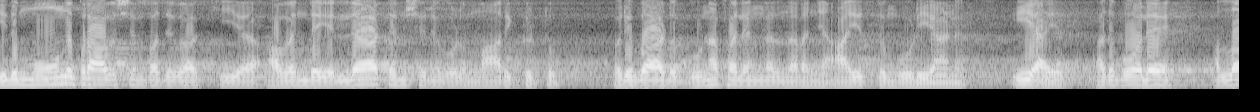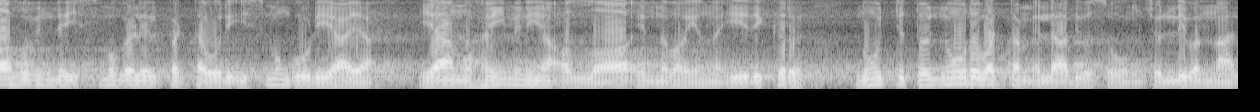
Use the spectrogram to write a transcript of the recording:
ഇത് മൂന്ന് പ്രാവശ്യം പതിവാക്കിയ അവന്റെ എല്ലാ ടെൻഷനുകളും മാറിക്കിട്ടും. ഒരുപാട് ഗുണഫലങ്ങൾ നിറഞ്ഞ ആയത്തും കൂടിയാണ് ഈ ആയത്ത്. അതുപോലെ അള്ളാഹുവിന്റെ ഇസ്മുകളിൽപ്പെട്ട ഒരു ഇസ്മും കൂടിയായ യാ മുഹൈമിനിയ അള്ളാ എന്ന് പറയുന്ന ഈ ദിക്കർ നൂറ്റി തൊണ്ണൂറ് വട്ടം എല്ലാ ദിവസവും ചൊല്ലി വന്നാൽ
